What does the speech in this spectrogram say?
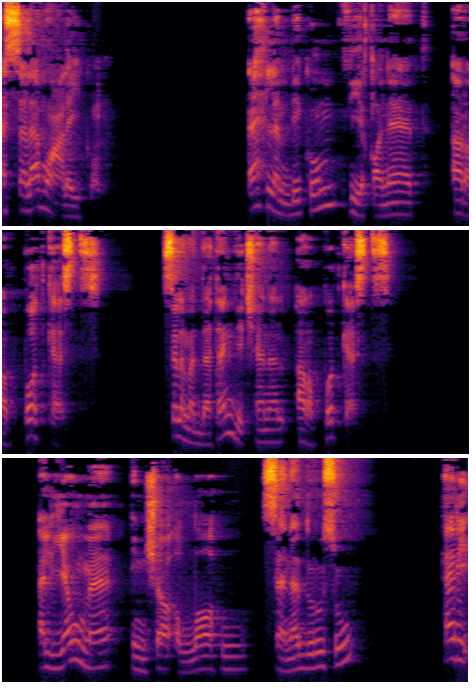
السلام عليكم. أهلا بكم في قناة أرب بودكاست Selamat datang di channel Arab Podcasts. اليوم إن شاء الله سندرس hari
